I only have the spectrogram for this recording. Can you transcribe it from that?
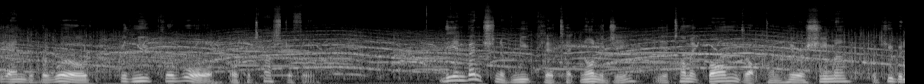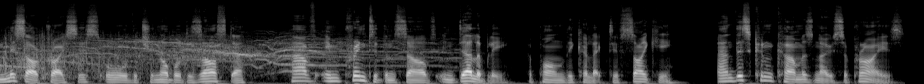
the end of the world with nuclear war or catastrophe. The invention of nuclear technology, the atomic bomb dropped on Hiroshima, the Cuban Missile Crisis, or the Chernobyl disaster have imprinted themselves indelibly upon the collective psyche, and this can come as no surprise.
